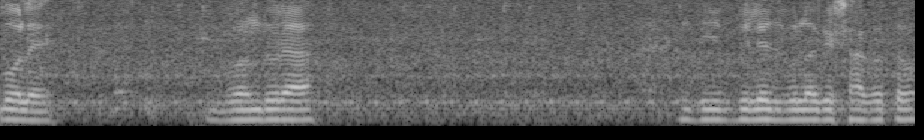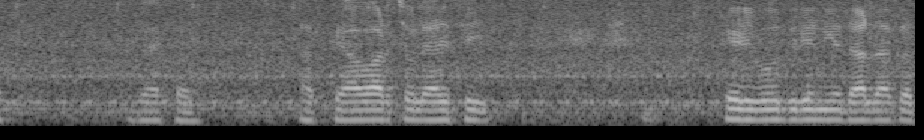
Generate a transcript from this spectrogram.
বলে। বন্ধুরা দ্বীপ ভিলেজ ব্লগে স্বাগত। দেখো আজকে আবার চলে আসি কেড়ি বৌদিরে নিয়ে দাদা কর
